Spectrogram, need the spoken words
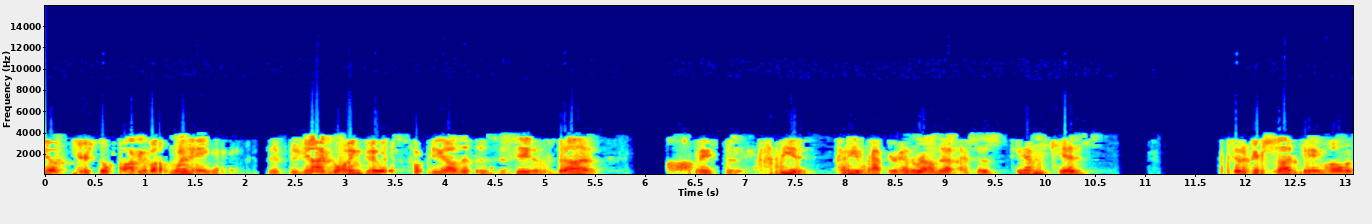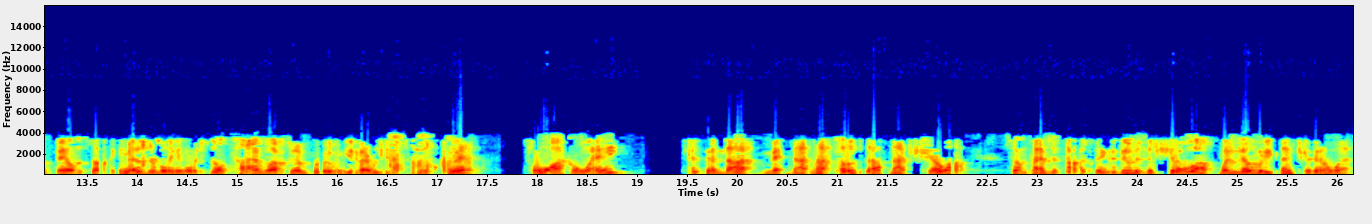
You know, you're still talking about winning. And you're not going to. It's you know, this is the season's done. But he says, "How do you? How do you wrap your head around that?" And I says, "Do you have any kids?" I said, if your son came home and failed at something miserably and there's still time left to improve and get better, would you just quit? To walk away? To, to not, not, not post up, not show up? Sometimes the toughest thing to do is to show up when nobody thinks you're going to win.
